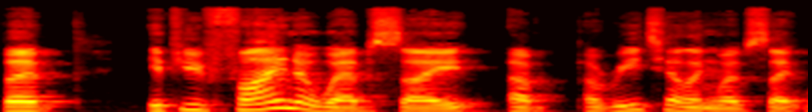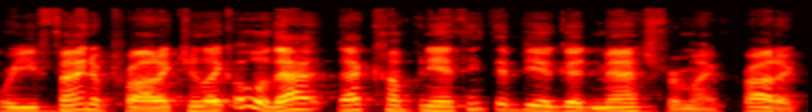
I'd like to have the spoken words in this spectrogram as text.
but if you find a website, a, a, retailing website where you find a product, you're like, oh, that that company, I think that'd be a good match for my product.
